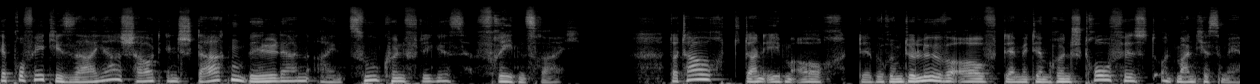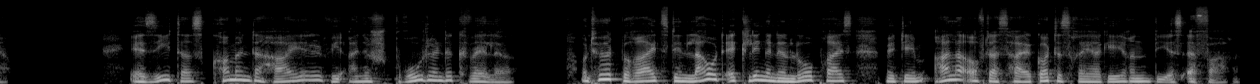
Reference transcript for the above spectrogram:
Der Prophet Jesaja schaut in starken Bildern ein zukünftiges Friedensreich. Da taucht dann eben auch der berühmte Löwe auf, der mit dem Rind Stroh fisst und manches mehr. Er sieht das kommende Heil wie eine sprudelnde Quelle und hört bereits den laut erklingenden Lobpreis, mit dem alle auf das Heil Gottes reagieren, die es erfahren.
